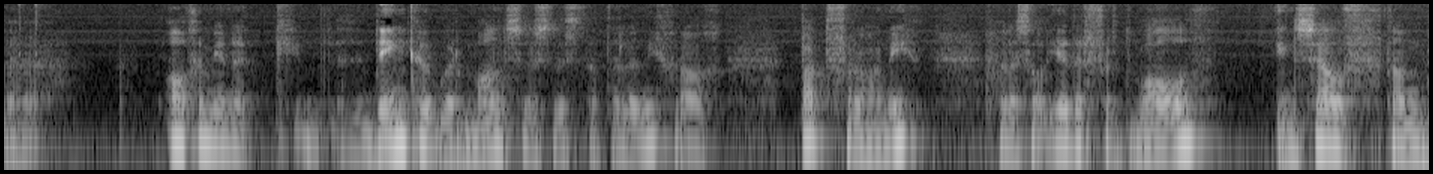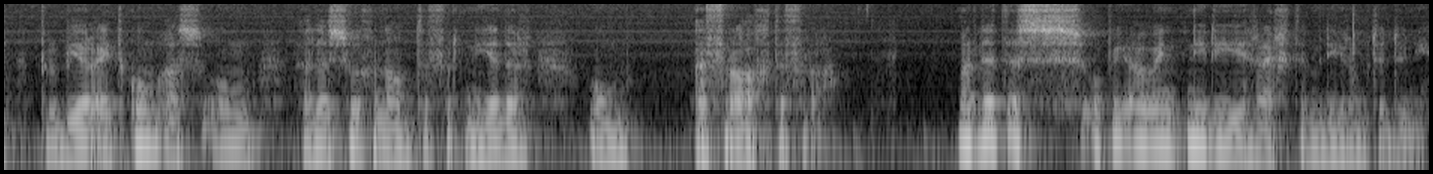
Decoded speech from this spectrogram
uh algemene denke oor mans is is dat hulle nie graag pad vra nie. Hulle sal eerder verdwaal en self dan probeer uitkom as om hulle sogenaamd te verneder om 'n vraag te vra. Maar dit is op die ouend nie die regte manier om te doen nie,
